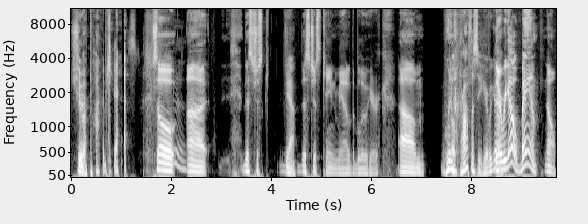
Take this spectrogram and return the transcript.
Sure. do a podcast so, uh, this just Yeah. this just came to me out of the blue here. Um, when oh prophecy here we go There we go. Bam. No.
